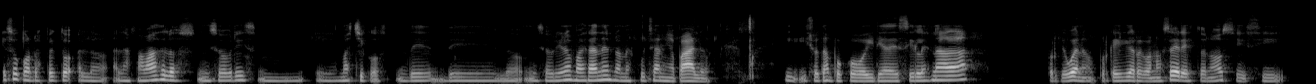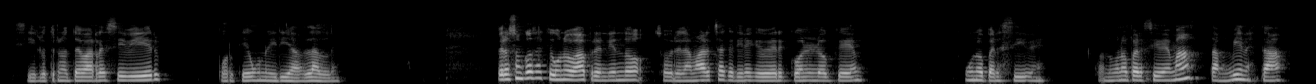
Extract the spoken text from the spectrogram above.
Eso con respecto a, las mamás de los mis sobrinos mm, eh, más chicos. De, mis sobrinos más grandes no me escuchan ni a palos y, yo tampoco iría a decirles nada, porque bueno, porque hay que reconocer esto, ¿no? Si, si, si el otro no te va a recibir, ¿por qué uno iría a hablarle? Pero son cosas que uno va aprendiendo sobre la marcha que tiene que ver con lo que uno percibe. Cuando uno percibe más, también está,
